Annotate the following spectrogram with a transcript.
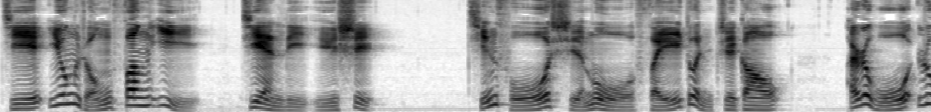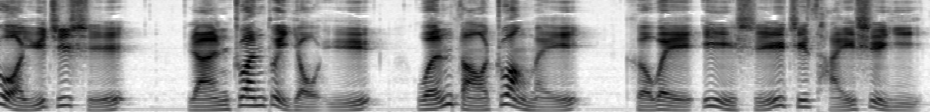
皆雍容丰毅，见礼于世。秦服始目肥钝之高，而无若愚之实。然专对有余，文藻壮美，可谓一时之才是矣。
